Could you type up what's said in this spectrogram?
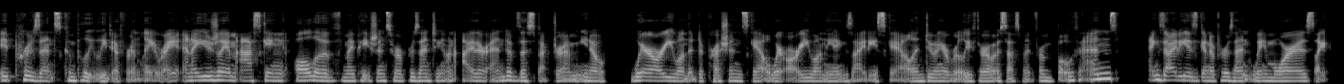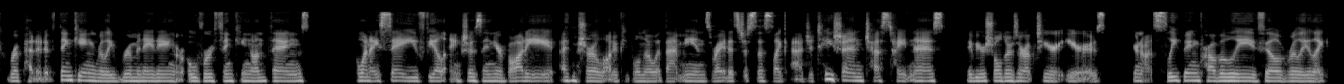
It presents completely differently, right? And I usually am asking all of my patients who are presenting on either end of the spectrum, you know, where are you on the depression scale? Where are you on the anxiety scale? And doing a really thorough assessment from both ends Anxiety is going to present way more as like repetitive thinking, really ruminating or overthinking on things. When I say you feel anxious in your body, I'm sure a lot of people know what that means, right? It's just this like agitation, chest tightness. Maybe your shoulders are up to your ears. You're not sleeping, probably. You feel really like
